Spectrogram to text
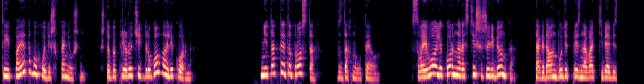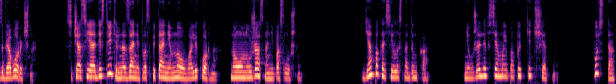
Ты поэтому ходишь в конюшни? Чтобы приручить другого аликорна? Не так-то это просто, вздохнул Тео. Своего аликорна растишь же ребенка. Тогда он будет признавать тебя безоговорочно. Сейчас я действительно занят воспитанием нового аликорна, но он ужасно непослушный. Я покосилась на дымка. Неужели все мои попытки тщетны? Пусть так.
